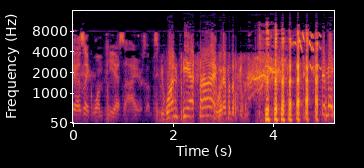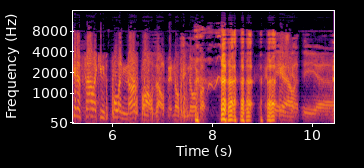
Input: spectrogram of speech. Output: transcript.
Yeah, it was like one psi or something. One psi, whatever the. They're making it sound like he was pulling Nerf balls out that nobody knew about. Yeah, you he's know. got the uh,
